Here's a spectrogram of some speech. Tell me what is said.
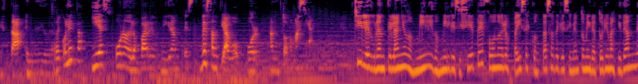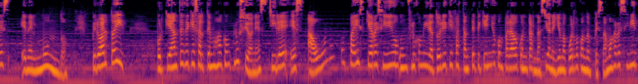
está en medio Recoleta y es uno de los barrios migrantes de Santiago por antonomasia. Chile durante el año 2000 y 2017 fue uno de los países con tasas de crecimiento migratorio más grandes en el mundo. Pero alto ahí, porque antes de que saltemos a conclusiones, Chile es aún un país que ha recibido un flujo migratorio que es bastante pequeño comparado con otras naciones. Yo me acuerdo cuando empezamos a recibir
